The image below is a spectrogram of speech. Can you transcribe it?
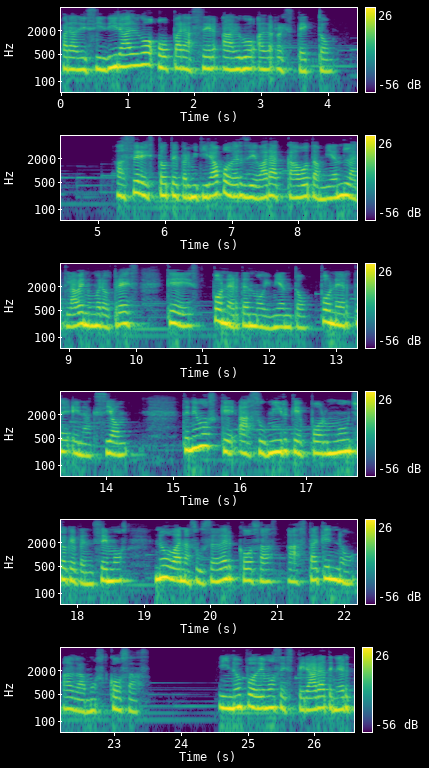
para decidir algo o para hacer algo al respecto. Hacer esto te permitirá poder llevar a cabo también la clave número 3, que es ponerte en movimiento, ponerte en acción. Tenemos que asumir que por mucho que pensemos, no van a suceder cosas hasta que no hagamos cosas y no podemos esperar a tener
